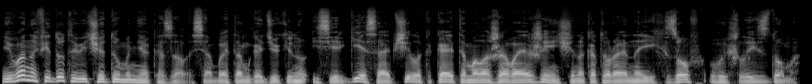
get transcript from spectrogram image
Ивана Федотовича дома не оказалось. Об этом Гадюкину и Сергею сообщила какая-то моложавая женщина, которая на их зов вышла из дома.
